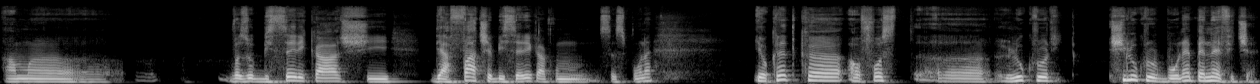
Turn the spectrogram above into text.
am uh, văzut biserica și de a face biserica, cum se spune, eu cred că au fost uh, lucruri și lucruri bune, benefice.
